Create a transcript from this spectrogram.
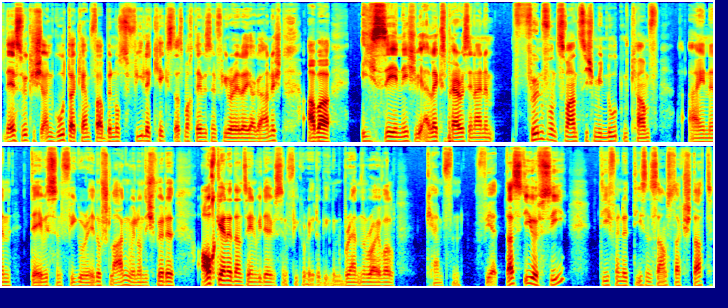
der ist wirklich ein guter Kämpfer, benutzt viele Kicks, das macht Davison Figueredo ja gar nicht. Aber ich sehe nicht, wie Alex Paris in einem 25-Minuten-Kampf einen Davison Figueredo schlagen will. Und ich würde auch gerne dann sehen, wie Davison Figueredo gegen Brandon Royal kämpfen wird. Das ist die UFC, die findet diesen Samstag statt.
